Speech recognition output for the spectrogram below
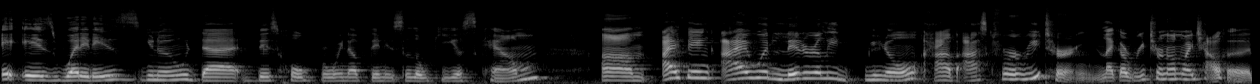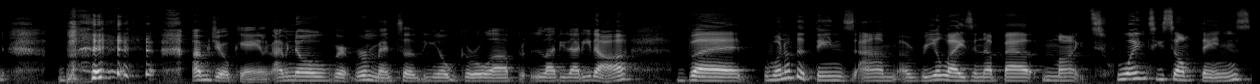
it is what it is, you know, that this whole growing up thing is low key a scam. Um, I think I would literally, you know, have asked for a return, like a return on my childhood. But I'm joking. I know we're, we're meant to, you know, grow up, la di da di da. But one of the things I'm realizing about my 20 somethings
